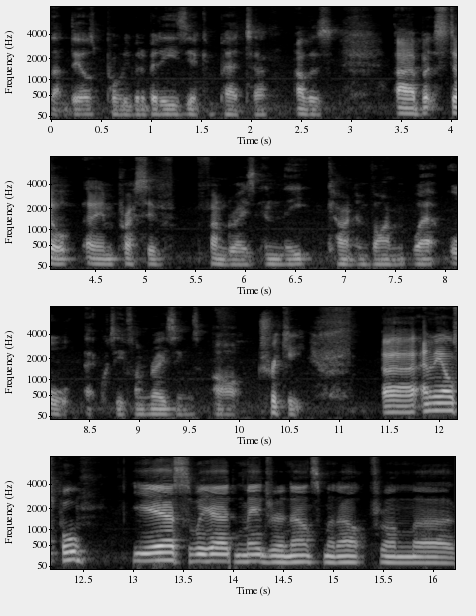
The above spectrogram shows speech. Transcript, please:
that deal's probably been a bit easier compared to others. Uh, but still an impressive fundraise in the current environment where all equity fundraisings are tricky. Uh, anything else, Paul? Yes, we had major announcement out from uh,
